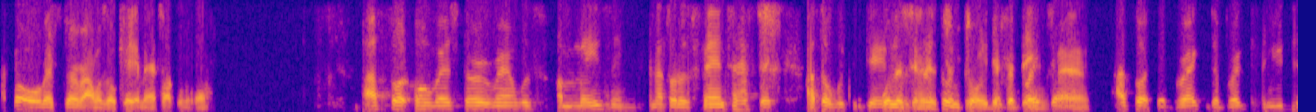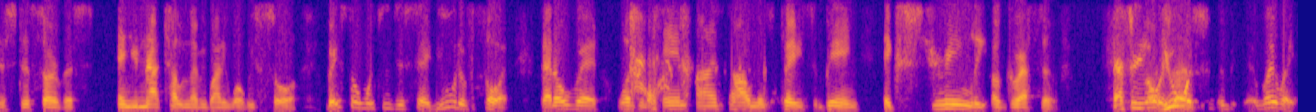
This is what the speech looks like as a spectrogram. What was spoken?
I thought all that third round was okay, man. Talk to me, man. I thought O Red's third round was amazing, and I thought it was fantastic. I thought what you did. Well, listen, I they're two totally different things, man. I thought the break, the breakdown, you just disservice, and you're not telling everybody what we saw. Based on what you just said, you would have thought that O Red wasn't in Iron Solomon's face being extremely aggressive. That's what he always you does. would wait, wait.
